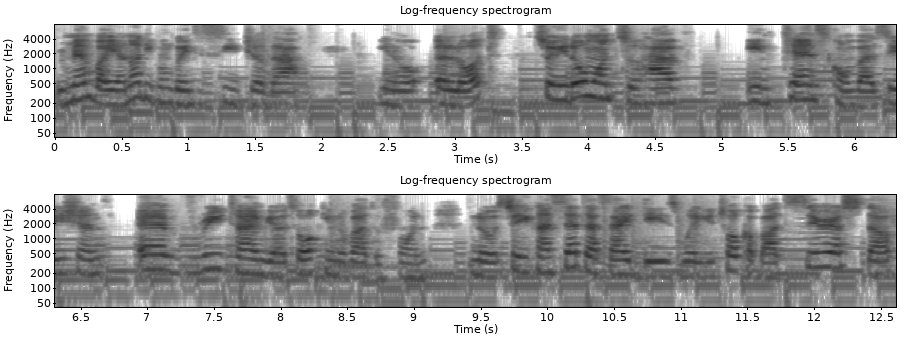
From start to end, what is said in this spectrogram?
Remember, you're not even going to see each other, you know, a lot. So you don't want to have intense conversations every time you're talking over the phone. No, so you can set aside days where you talk about serious stuff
